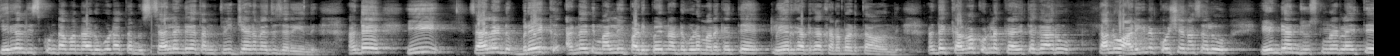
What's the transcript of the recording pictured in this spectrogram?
చర్యలు తీసుకుంటామన్నాడు కూడా తను సైలెంట్గా తను ట్వీట్ చేయడం అయితే జరిగింది. అంటే ఈ సైలెంట్ బ్రేక్ అనేది మళ్ళీ పడిపోయినట్టు కూడా మనకైతే క్లియర్ కట్గా కనబడతా ఉంది. అంటే కల్వకుంట్ల కవిత గారు తను అడిగిన క్వశ్చన్ అసలు ఏంటి అని చూసుకున్నట్లయితే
